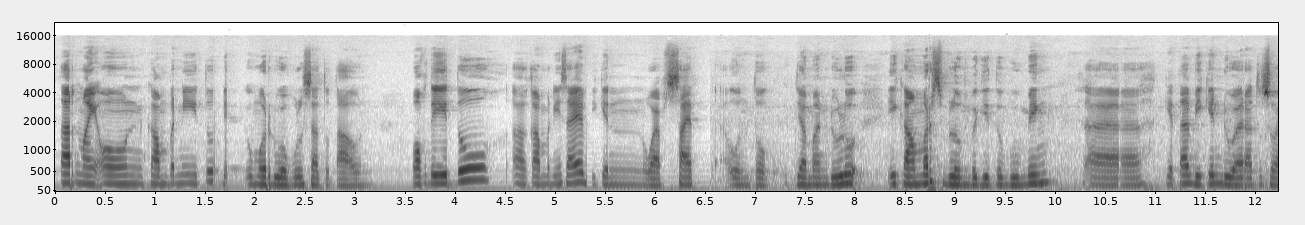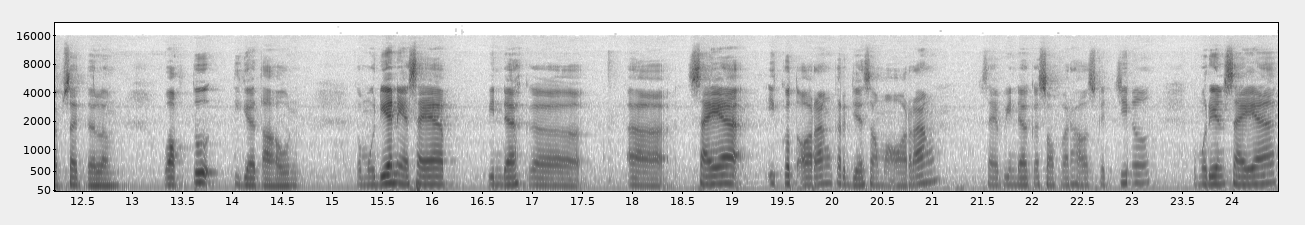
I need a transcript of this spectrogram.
start my own company itu di umur 21 tahun. Waktu itu uh, company saya bikin website untuk zaman dulu e-commerce belum begitu booming uh, kita bikin 200 website dalam waktu tiga tahun kemudian ya saya pindah ke uh, saya ikut orang kerja sama orang saya pindah ke software house kecil, kemudian saya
